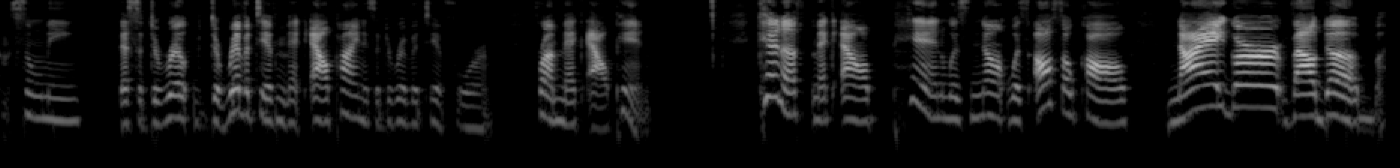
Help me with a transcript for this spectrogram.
I'm assuming that's a deri- derivative. McAlpine is a derivative for from McAlpin. Kenneth McAlpin was known was also called Niger Valdub.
